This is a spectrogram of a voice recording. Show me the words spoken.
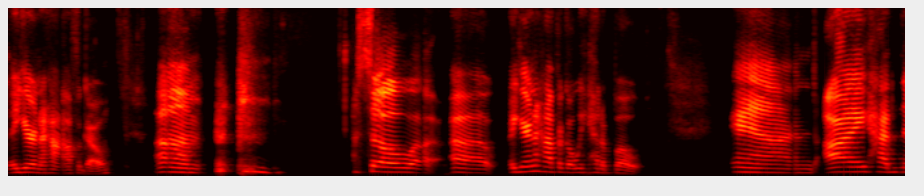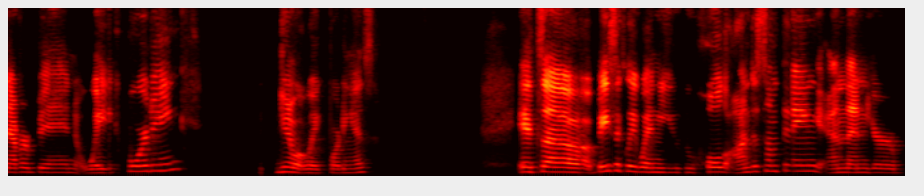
a year and a half ago. Um, so uh a year and a half ago we had a boat and I had never been wakeboarding. You know what wakeboarding is? It's uh basically when you hold on to something and then you're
